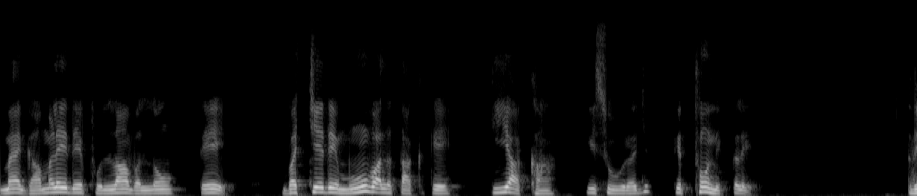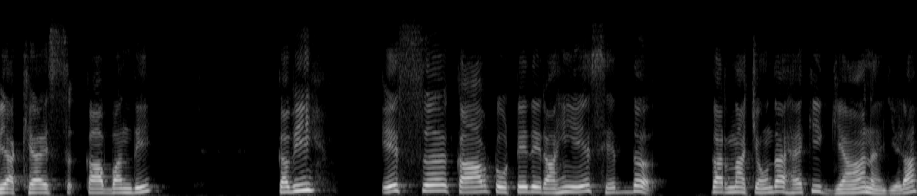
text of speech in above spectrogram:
ਮੈਂ ਗਮਲੇ ਦੇ ਫੁੱਲਾਂ ਵੱਲੋਂ ਤੇ ਬੱਚੇ ਦੇ ਮੂੰਹ ਵੱਲ ਤੱਕ ਕੇ ਕੀ ਆਖਾਂ ਕਿ ਸੂਰਜ ਕਿੱਥੋਂ ਨਿਕਲੇ? ਵਿਆਖਿਆ ਇਸ ਕਾਵਿ ਦੀ। ਕਵੀ ਇਸ ਕਾਵ ਟੋਟੇ ਦੇ ਰਾਹੀਂ ਇਹ ਸਿੱਧ ਕਰਨਾ ਚਾਹੁੰਦਾ ਹੈ ਕਿ ਗਿਆਨ ਹੈ ਜਿਹੜਾ,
